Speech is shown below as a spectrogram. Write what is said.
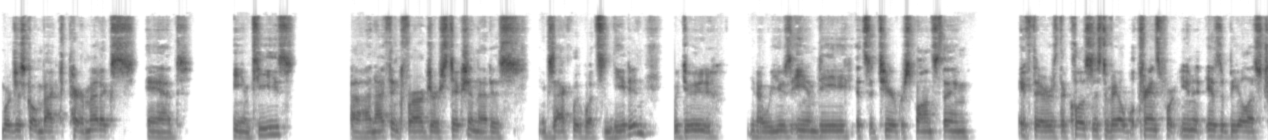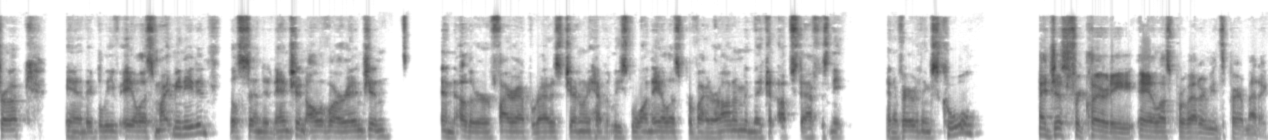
we're just going back to paramedics and EMTs. Uh, and I think for our jurisdiction, that is exactly what's needed. We do, you know, we use EMD. It's a tiered response thing. If there's the closest available transport unit is a BLS truck, and they believe ALS might be needed, they'll send an engine. All of our engine and other fire apparatus generally have at least one ALS provider on them, and they can upstaff as needed. And if everything's cool, and just for clarity, ALS provider means paramedic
